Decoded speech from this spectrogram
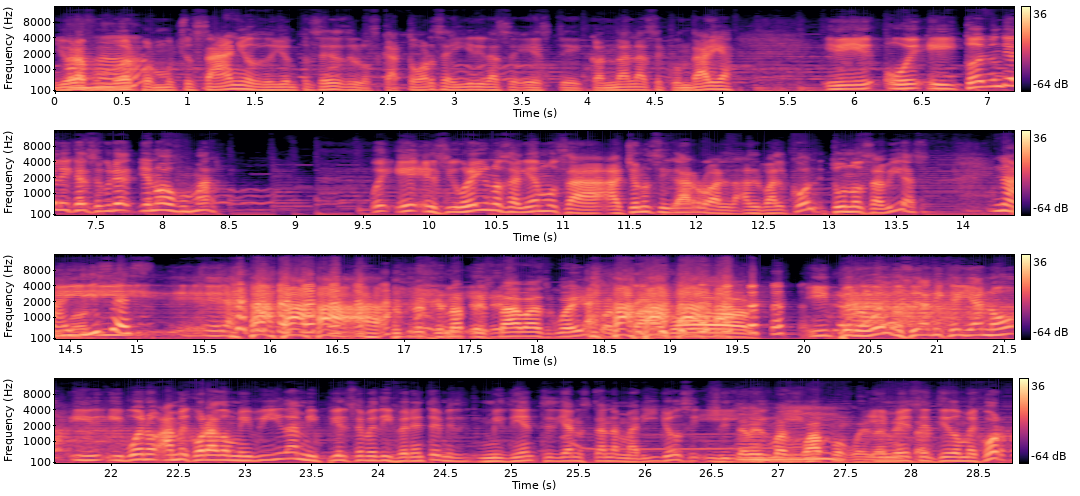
Yo era fumador por muchos años. Yo empecé desde los 14 a ir a este, cuando la secundaria. Y, y todavía un día le dije al seguridad, ya no voy a fumar. Güey, eh, el seguridad y yo nos salíamos a, a echar un cigarro al, al balcón. Tú no sabías. No, ahí Y- dices. eh, ¿Tú crees que no apestabas, güey? Por favor. Y pero bueno, o sea, dije ya no. Y, y bueno, ha mejorado mi vida, mi piel se ve diferente, mis, mis dientes ya no están amarillos. Y, Sí te ves más guapo, güey, y la me he sentido mejor.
